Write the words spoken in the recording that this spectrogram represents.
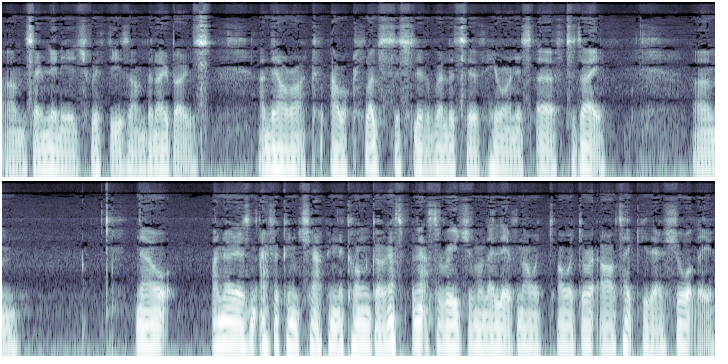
um, same lineage with these um, bonobos, and they are our, our, closest living relative here on this earth today. Um, now, I know there's an African chap in the Congo, and that's, and that's the region where they live, and I would, I would I'll take you there shortly.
